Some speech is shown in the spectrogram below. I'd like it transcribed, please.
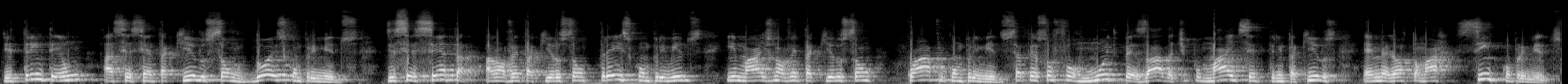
De 31 a 60 quilos são dois comprimidos. De 60 a 90 quilos são 3 comprimidos e mais de 90 quilos são 4 comprimidos. Se a pessoa for muito pesada, tipo mais de 130 quilos, é melhor tomar 5 comprimidos.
